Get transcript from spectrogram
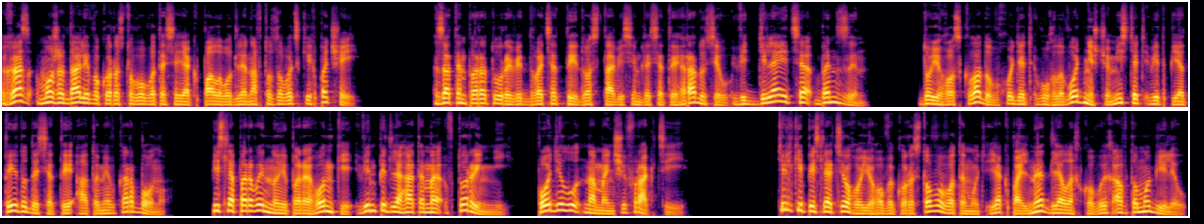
Газ може далі використовуватися як паливо для нафтозаводських печей. За температури від 20 до 180 градусів відділяється бензин. До його складу входять вуглеводні, що містять від 5 до 10 атомів карбону. Після первинної перегонки він підлягатиме вторинній поділу на менші фракції. Тільки після цього його використовуватимуть як пальне для легкових автомобілів.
